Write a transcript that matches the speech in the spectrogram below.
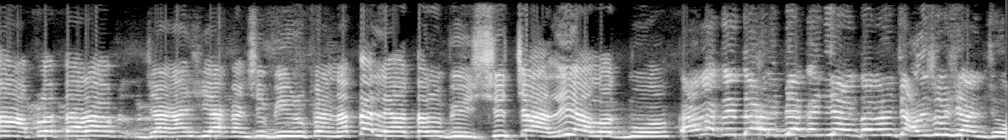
આ આપણે તારા જણા છે આ કંશે વીસ રૂપિયા નતા લેવા તારું વીસ ચાલી આલો જ હું. કાલે કઈ દસ રૂપિયા કઈ જાય તમે ચાલીસ રૂપિયા છો.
